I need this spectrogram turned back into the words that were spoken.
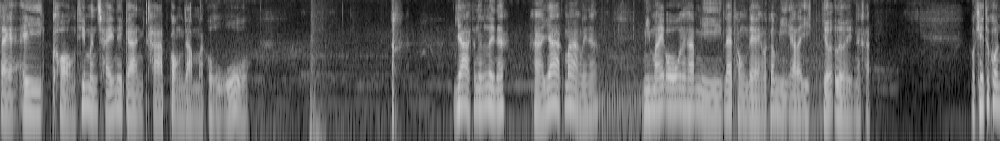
แต่ไอของที่มันใช้ในการคราฟกล่องดำอะโอ้โห ยากทั้งนั้นเลยนะ หายากมากเลยนะ มีไม้โอ๊กนะครับ มีแร่ทองแดงแล้วก็มีอะไรอีกเยอะเลยนะครับ โอเคทุกคน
